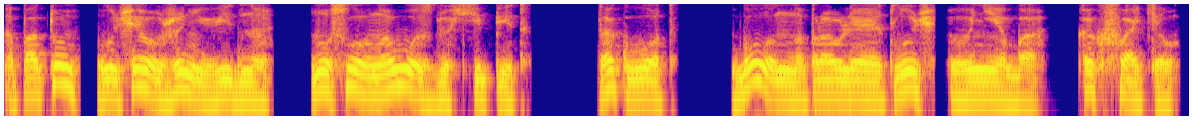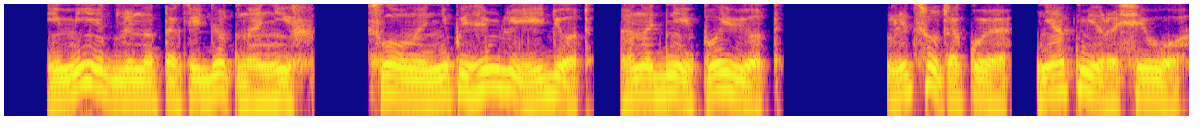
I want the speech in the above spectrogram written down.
а потом луча уже не видно, но словно воздух кипит. Так вот, Булан направляет луч в небо, как факел, и медленно так идет на них, словно не по земле идет, а над ней плывет. Лицо такое не от мира сего,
